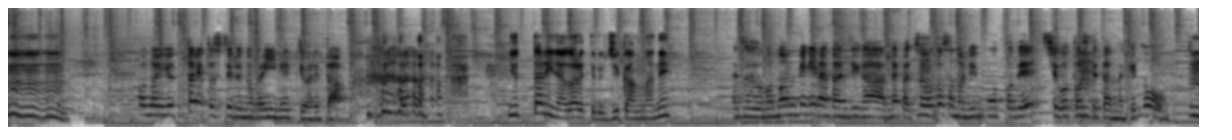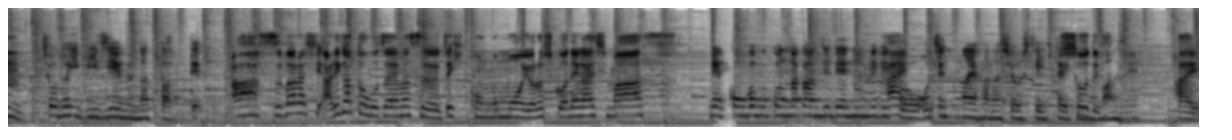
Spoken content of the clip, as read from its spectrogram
うんうんうん。このゆったりとしてるのがいいねって言われた ゆったり流れてる時間がね。あそうのんびりな感じがなんかちょうどそのリモートで仕事してたんだけど、うん。ちょうどいい BGM になったって。あー素晴らしい。ありがとうございます。ぜひ今後もよろしくお願いします。ね今後もこんな感じでのんびりはい。とオチのない話をしていきたいと思います。ね。はい、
